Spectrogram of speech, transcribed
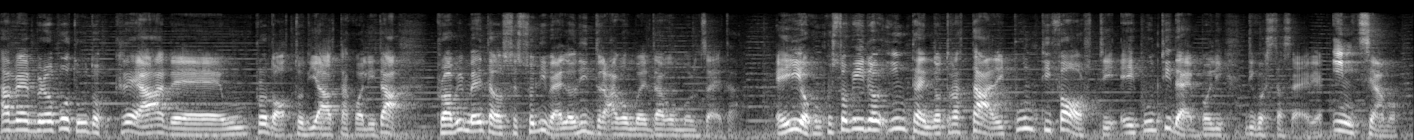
avrebbero potuto creare un prodotto di alta qualità, probabilmente allo stesso livello di Dragon Ball e Dragon Ball Z e io con questo video intendo trattare i punti forti e i punti deboli di questa serie. Iniziamo!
